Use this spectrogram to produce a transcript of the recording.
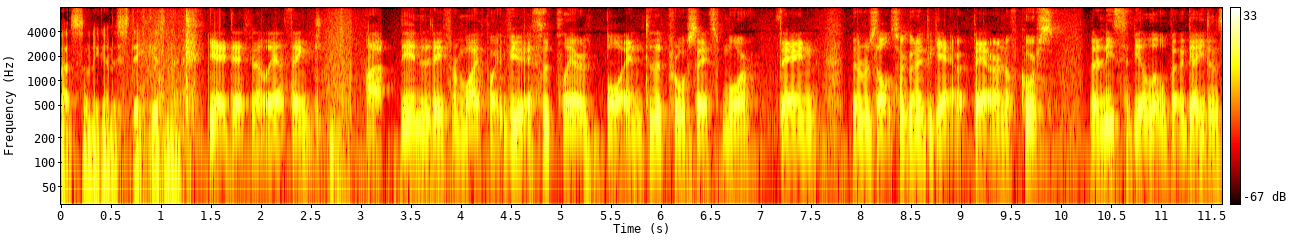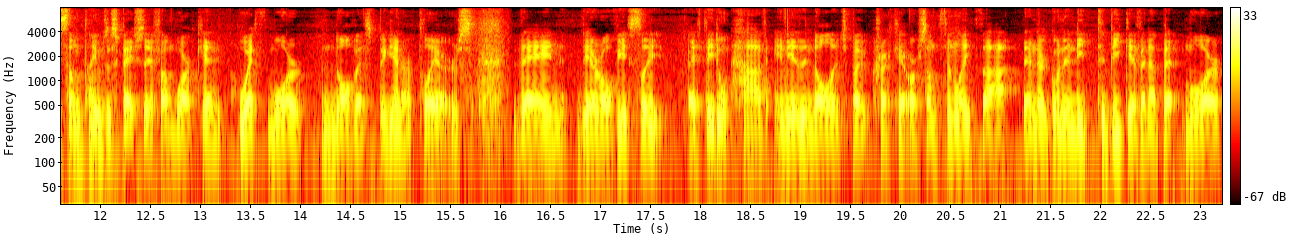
that's suddenly going to stick, isn't it? Yeah, definitely. I think at the end of the day, from my point of view, if the player bought into the process more, then the results are going to be get better. And of course, there needs to be a little bit of guidance sometimes, especially if I'm working with more novice beginner players. Then they're obviously if they don't have any of the knowledge about cricket or something like that, then they're going to need to be given a bit more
